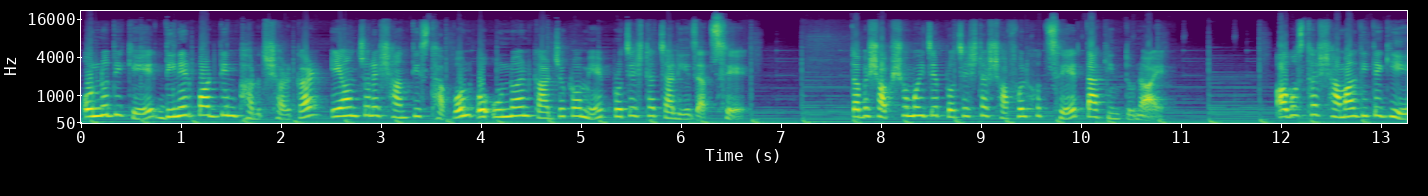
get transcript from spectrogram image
অন্যদিকে, দিনের পর দিন ভারত সরকার এ অঞ্চলে শান্তি স্থাপন ও উন্নয়ন কার্যক্রমে প্রচেষ্টা চালিয়ে যাচ্ছে। তবে সবসময় যে প্রচেষ্টা সফল হচ্ছে তা কিন্তু নয়। অবস্থা সামাল দিতে গিয়ে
